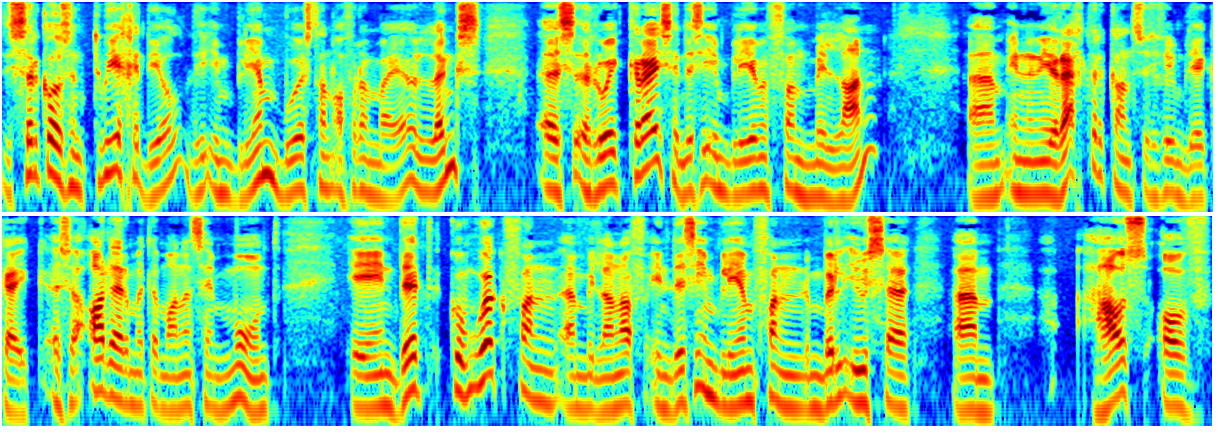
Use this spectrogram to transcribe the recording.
die sirkel is in twee gedeel. Die embleem bo staan Alfa Romeo, links is 'n rooi kruis en dis die embleem van Milan. Ehm um, en aan die regterkant soos jy vir embleem kyk, is 'n adder met 'n man in sy mond en dit kom ook van uh, Milan af en dis die embleem van die middeleeuse ehm um, House of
